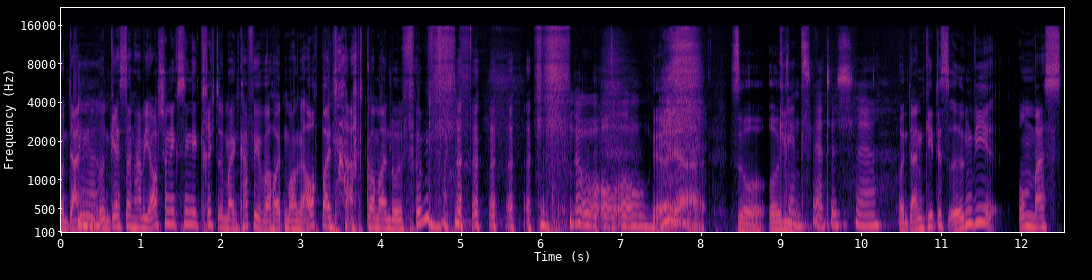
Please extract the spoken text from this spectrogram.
Und dann, ja. und gestern habe ich auch schon nichts hingekriegt und mein Kaffee war heute Morgen auch bei 8,05. oh, oh, oh. Ja, ja. So. Und, Grenzwertig, ja. Und dann geht es irgendwie um was,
